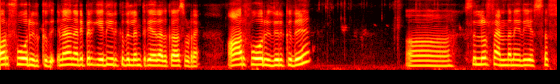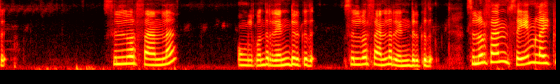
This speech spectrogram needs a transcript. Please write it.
ஆர் ஃபோர் இருக்குது. ஏன்னா நிறைய பேருக்கு எது இருக்குது இல்லைன்னு தெரியாது அதுக்காக சொல்கிறேன் ஆர் ஃபோர் இது இருக்குது. சில்வர் ஃபேன் தானே இது எஸ்எஃப் சில்வர் ஃபேனில் உங்களுக்கு வந்து ரெண்டு இருக்குது. சில்வர் ஃபேனில் ரெண்டு இருக்குது. சில்வர் ஃபேன் சேம் லைக்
